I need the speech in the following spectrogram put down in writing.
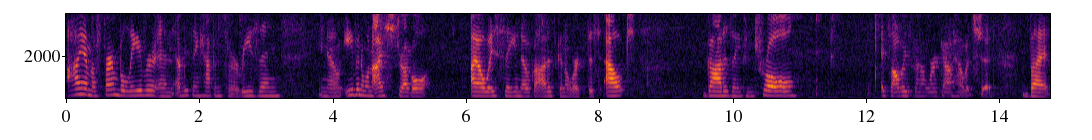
I am a firm believer in everything happens for a reason. You know, even when I struggle, I always say, you know, God is going to work this out. God is in control. It's always going to work out how it should. But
